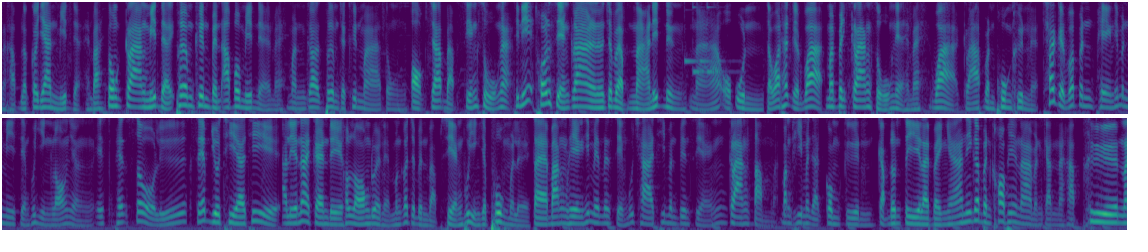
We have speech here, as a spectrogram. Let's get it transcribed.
นะครับแล้วก็ย่านมิดเนี่ยเห็นปะตรงกลางมิดเนี่ยเพิ่มขึ้นเป็นอัปเปอร์มิดเนี่ยเห็นไหมมันก็เพิ่มจะขึ้นมาตรงออกจะแบบเสียงสูงอะทีนี้โทนเสียงกลางเนี่ยจะแบบหนานิดนึงหนาอบอุ่น แต่ว่าถ้าเกิดว่ามันเป็นกลางสูงเนี่ยเห็นไหมว่ากราฟมันพุ่งขึ้นเนี่ยถ้าเกิดว่าเป็นเพลงที่มันมีเสียงผู้หญิงร้องอย่าง Espresso หรือ Save You Tear ที่ Ariana Grande เขาร้องด้วยเนี่ยมันก็จะเป็นแบบเสียงผู้หญิงจะพุ่งมาเลยแต่บางเพลงที่มันเป็นเสียงผู้ชายที่มันเป็นเสียงกลางต่ำอะบางทีมันจะกลมกลืนกับดนตรีอะไรไปเงี้ยอันนี้ก็เป็นข้อพิจารณาเหมือนกันนะครับ คือใน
